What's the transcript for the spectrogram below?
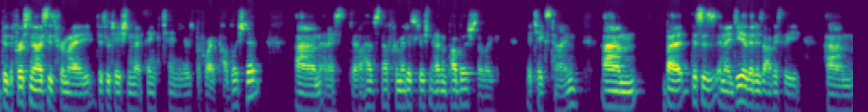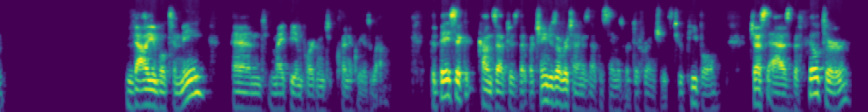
did the first analyses for my dissertation, I think 10 years before I published it. Um, and I still have stuff for my dissertation I haven't published. So like it takes time. Um, but this is an idea that is obviously um, valuable to me and might be important clinically as well. The basic concept is that what changes over time is not the same as what differentiates two people, just as the filter,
